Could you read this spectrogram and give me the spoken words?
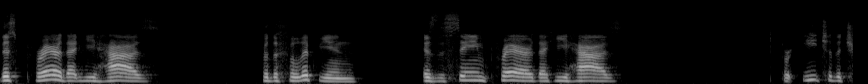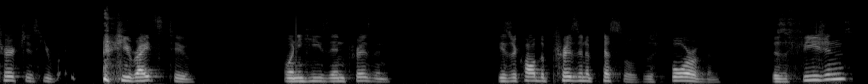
This prayer that He has for the Philippians is the same prayer that He has for each of the churches He, he writes to when He's in prison. These are called the prison epistles. There's four of them. There's Ephesians,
